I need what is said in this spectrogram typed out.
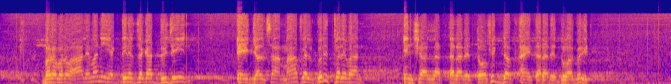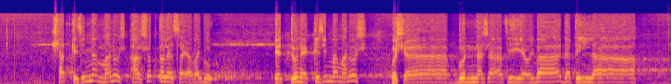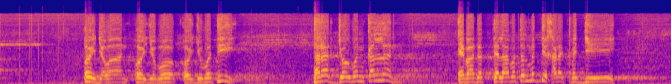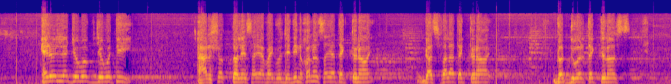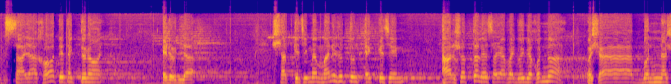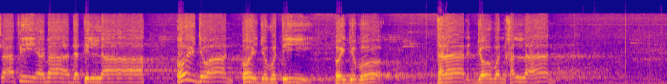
বড় বড় আলেমানি একদিনের জায়গা দুই দিন। এই জলসা মাহফেল গরিব পরিবান ইনশাআল্লাহ তারারে তৌফিক দক, আয় তারারে দোয়া গরিব সাত কিসিমা মানুষ আর সত্তলে ছায়া পাইব। এতুন এক কিসিমা মানুষ وشاب نشأ في عبادة الله ওই জওয়ান ওই যুবক ওই যুবতী তারার যৌবন কাল্লান এবাদত তেলাবতের মধ্যে খারাপ পাজ্জি এরইল্লা যুবক যুবতী আর সত্তলে ছায়া পাইব যেদিন কোনো ছায়া থাকতো নয় গাছপালা থাকতো নয় গদ্দুয়ার থাকতো না ছায়া খতে থাকতো নয় এটা হইলা সাত কেসিমা মানুষ হতুন এক কেসিম আর সত্তলে ছায়া পাই গইবে এখন না وشاب نشا في عبادة الله ওই জওয়ান ওই যুবতী ওই যুবক তারার যৌবন খাল্লান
